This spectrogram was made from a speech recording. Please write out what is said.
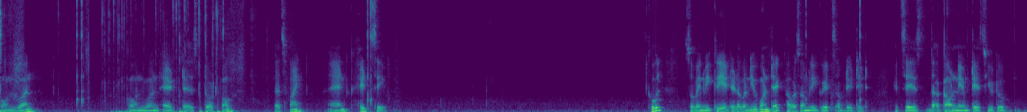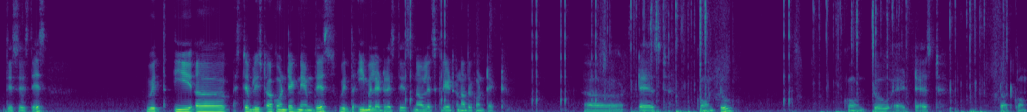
con1 con1 at test.com that's fine. And hit save cool. So when we created our new contact our summary gets updated. It says the account name test youtube this is this. With e uh, established a contact name this with the email address this. Now let's create another contact. Uh, test conto conto at test.com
